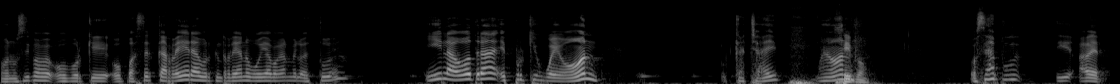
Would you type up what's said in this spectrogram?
O no sé, o porque. O para hacer carrera, porque en realidad no podía pagarme los estudios. Y la otra es porque, weón. ¿Cachai? Weón. Sí, po. O sea, y, a ver,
